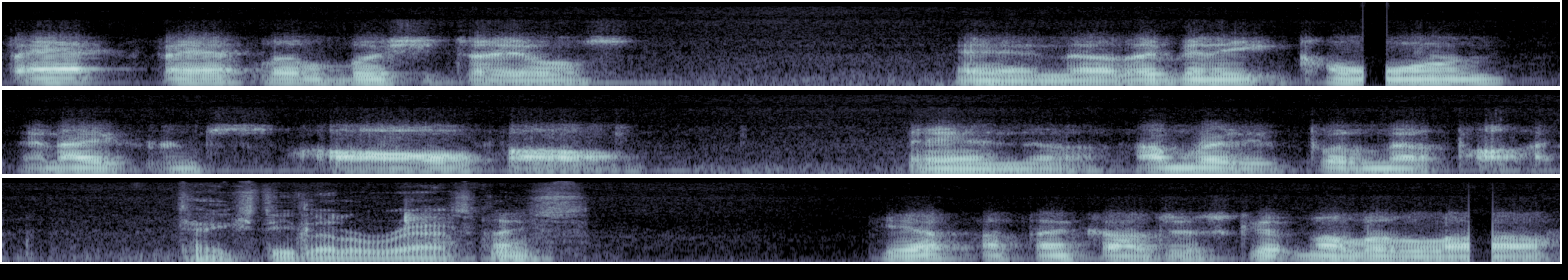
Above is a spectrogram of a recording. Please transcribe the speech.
fat, fat little bushy tails, and uh, they've been eating corn and acorns all fall, and uh, I'm ready to put them in a pot. Tasty little rascals. Yep, I think I'll just get my little uh,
